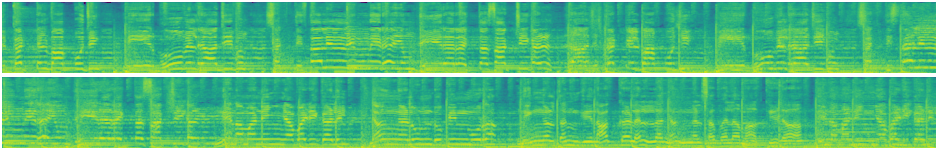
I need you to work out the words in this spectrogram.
രാജ്കട്ടിൽ ബാപ്പുജി നീർഭൂവിൽ രാജീവും ശക്തി തലിൽ നിറയും ധീര രക്തസാക്ഷികൾ രാജുകട്ടിൽ ബാപ്പുജി നീർഭൂവിൽ രാജീവും ശക്തി ശക്തിസ്ഥലിൽ നിറയും ധീര രക്തസാക്ഷികൾ നിണമണിഞ്ഞ വഴികളിൽ ഞങ്ങളുണ്ടു പിന്മുറ. നിങ്ങൾ തങ്കി നാക്കളല്ല ഞങ്ങൾ സഫലമാക്കിടാ. നിണമണിഞ്ഞ വഴികളിൽ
